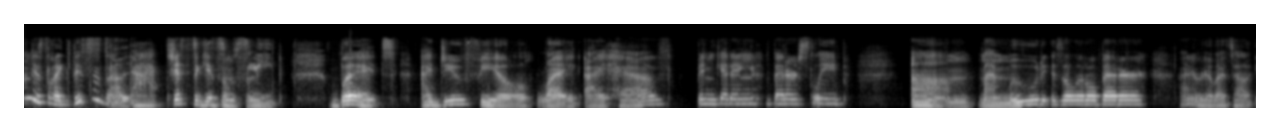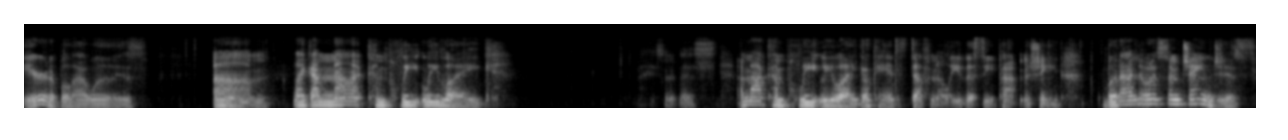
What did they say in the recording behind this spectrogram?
I'm just like, this is a lot just to get some sleep. But I do feel like I have been getting better sleep. Um, my mood is a little better. I didn't realize how irritable I was. Um, like I'm not completely like So this, I'm not completely like, okay, it's definitely the CPAP machine, but I noticed some changes.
